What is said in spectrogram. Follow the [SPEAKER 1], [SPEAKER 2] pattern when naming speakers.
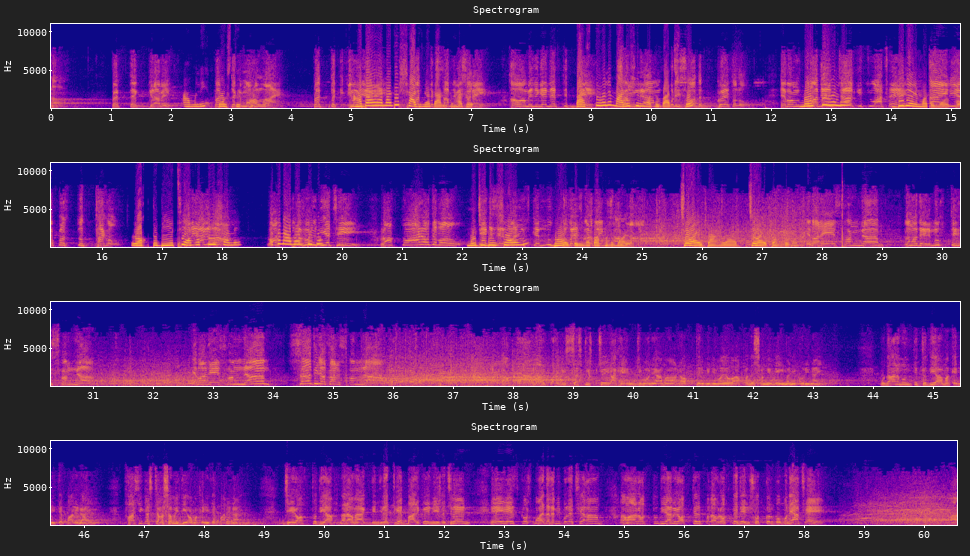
[SPEAKER 1] কথা। প্রত্যেক গ্রামে
[SPEAKER 2] আমলি
[SPEAKER 1] প্রত্যেক মহল্লায় প্রত্যেক
[SPEAKER 2] আবার আমাদের স্বাধীনতা আনতে হবে।
[SPEAKER 1] আওয়ামী লীগের নেতৃত্বে
[SPEAKER 2] বাঁচতে হলে মানুষের মতো।
[SPEAKER 1] পরিষদ গড়ে তোলো। এবং
[SPEAKER 2] মরতে
[SPEAKER 1] তোমাদের
[SPEAKER 2] হলে
[SPEAKER 1] যা কিছু আছে
[SPEAKER 2] বীরের মতো।
[SPEAKER 1] নিয়ে প্রস্তুত থাকো।
[SPEAKER 2] রক্ত দিয়েছি একাত্তর সালে। এখন আবার দেবো।
[SPEAKER 1] রক্ত আরও দেব।
[SPEAKER 2] মুজিবের স্মরণে ভয়
[SPEAKER 1] করি
[SPEAKER 2] না কখনো মরণ। জয় বাংলা জয় বঙ্গবন্ধু।
[SPEAKER 1] এবারে সংগ্রাম আমাদের মুক্তির সংগ্রাম। এবারে সংগ্রাম স্বাধীনতার সংগ্রাম।
[SPEAKER 3] আপনারা আমার উপরে বিশ্বাস নিশ্চয়ই রাখেন। জীবনে আমার রক্তের বিনিময়েও আপনাদের সঙ্গে বেইমানি করি নাই। প্রধানমন্ত্রিত্ব দিয়ে আমাকে নিতে পারে নাই। ফাঁসি কাজটা আসামি দিয়ে আমাকে নিতে পারে নাই। যে রক্ত দিয়ে আপনারা আমার একদিন জেলের থেকে বার করে নিয়ে এসেছিলেন, এই রেসকোর্স ময়দানে আমি বলেছিলাম, আমার রক্ত দিয়ে আমি রক্তের রক্তের ঋণ শোধ করব মনে আছে?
